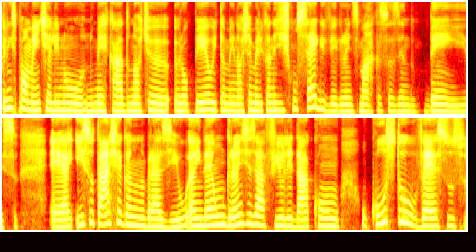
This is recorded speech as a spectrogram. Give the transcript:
principalmente ali no, no mercado norte-europeu e também norte-americano, a gente consegue ver grandes marcas fazendo bem isso. É, isso está chegando no Brasil. Ainda é um grande desafio lidar com o custo versus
